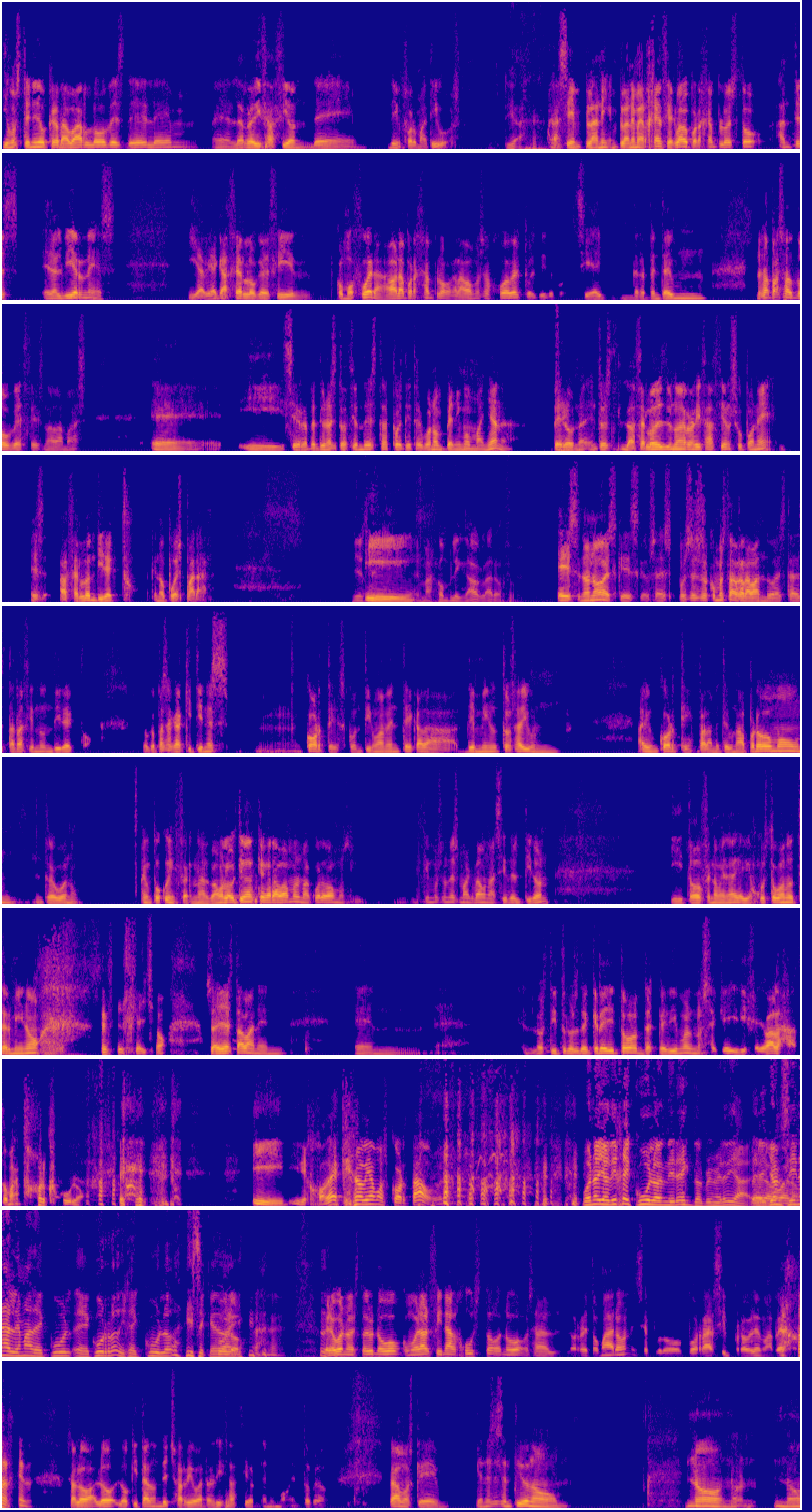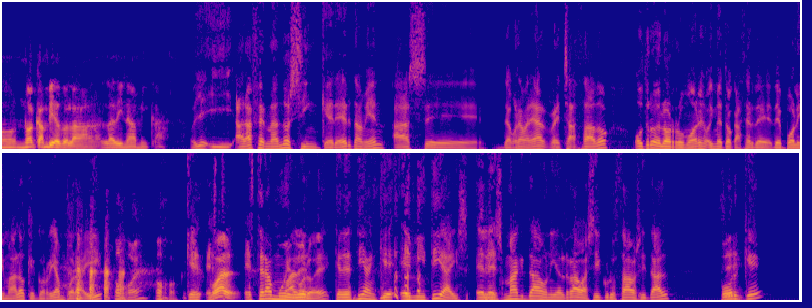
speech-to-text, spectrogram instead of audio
y hemos tenido que grabarlo desde el, em, eh, la realización de, de informativos. hostia. Así en plan, en plan emergencia. Claro, por ejemplo, esto antes era el viernes y había que hacerlo, que decir, como fuera. Ahora, por ejemplo, grabamos el jueves, pues dice, pues, si hay, de repente hay un, nos ha pasado dos veces nada más. Eh, y si de repente hay una situación de estas, pues dices, bueno, venimos mañana. Pero Sí. entonces hacerlo desde una realización supone es hacerlo en directo, que no puedes parar. Y es, Y es más complicado, claro. es, no, no, es que es, o sea, es, pues eso es como estar grabando, estar, estar haciendo un directo. Lo que pasa que aquí tienes mm, cortes continuamente, cada 10 minutos hay un, hay un corte para meter una promo, un, entonces bueno, es un poco infernal. Vamos, la última vez que grabamos, me acuerdo, vamos, hicimos un SmackDown así del tirón y todo fenomenal y justo cuando terminó dije yo, o sea, ya estaban en, en, en los títulos de crédito, despedimos, no sé qué, y dije, vale, a tomar por culo. y, y dije, joder, que no habíamos cortado. Bueno, yo dije culo en directo el primer día. Eh, John bueno. Cena, el lema de cul- eh, curro, dije culo y se quedó culo. ahí. Pero bueno, esto no hubo, como era al final justo, no, o sea, lo retomaron y se pudo borrar sin problema, pero o sea, lo, lo, lo quitaron de hecho arriba en realización en un momento, pero, pero vamos, que, que en ese sentido no, no, no, no, no ha cambiado la, la dinámica. Oye, y ahora Fernando, sin querer también, has eh, de alguna manera rechazado otro de los rumores, hoy me toca hacer de, de polimalo, que corrían por ahí. Ojo, eh, ojo. Que este, ¿Cuál? este era muy ¿Cuál duro, ¿eh? Que decían que emitíais el SmackDown y el Raw así cruzados y tal, porque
